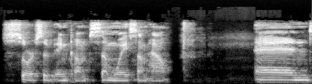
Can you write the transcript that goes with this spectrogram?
source of income some way, somehow. And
